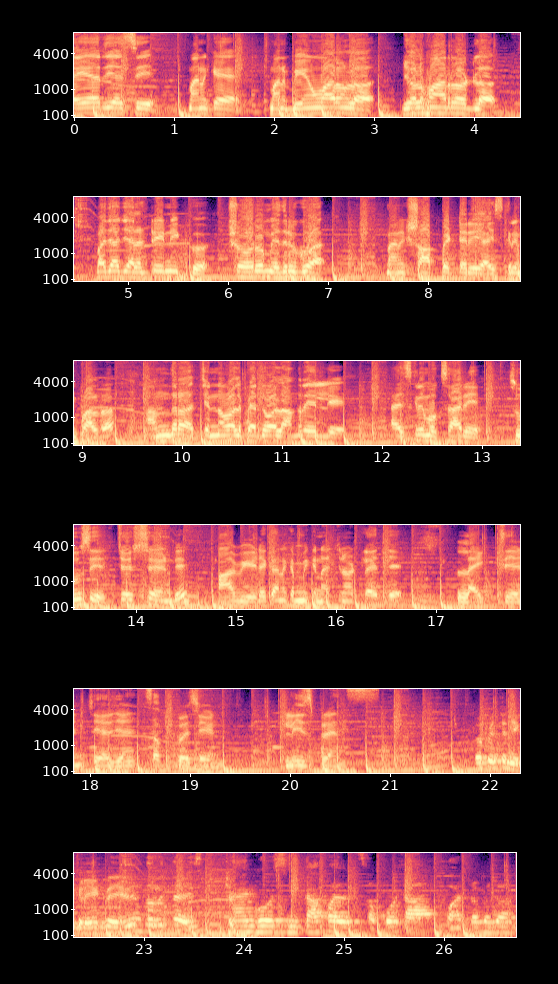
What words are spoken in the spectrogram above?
తయారు చేసి మనకి మన భీమవరంలో జూలఫాన్ రోడ్లో బజాజ్ ఎలక్ట్రానిక్ షోరూమ్ ఎదురుగా మనకి షాప్ పెట్టారు ఈ ఐస్ క్రీమ్ పార్లర్. అందరూ చిన్నవాళ్ళు పెద్దవాళ్ళు అందరూ వెళ్ళి ఐస్ క్రీమ్ ఒకసారి చూసి టేస్ట్ చేయండి. ఆ వీడియో కనుక మీకు నచ్చినట్లయితే లైక్ చేయండి షేర్ చేయండి సబ్స్క్రైబ్ చేయండి. Please friends. చూపించండి ఇక్కడ ఇక్కడ ఏమేమి దొరుకుతాయి? మ్యాంగో సీతాఫల్ సపోటా వాటర్ మిలన్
